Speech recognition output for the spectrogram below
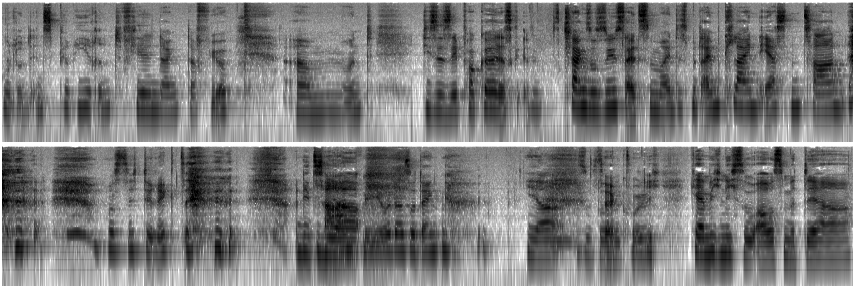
cool und inspirierend. Vielen Dank dafür. Ähm, und diese Seepocke, es, klang so süß, als du meintest, mit einem kleinen ersten Zahn. Musste ich direkt an die Zahnweh ja. oder so denken. Ja, super. Sehr cool. Ich kenne mich nicht so aus mit der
